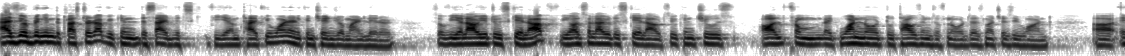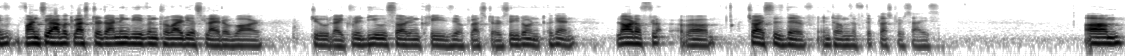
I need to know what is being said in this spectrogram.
as you're bringing the cluster up, you can decide which VM type you want and you can change your mind later. So we allow you to scale up. We also allow you to scale out. So you can choose all from like one node to thousands of nodes as much as you want. Uh, if, once you have a cluster running, we even provide you a slider bar to like reduce or increase your cluster. So you don't, again, a lot of uh, choices there in terms of the cluster size. Um,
